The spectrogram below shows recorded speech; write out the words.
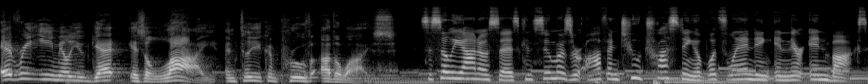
every email you get is a lie until you can prove otherwise. Siciliano says consumers are often too trusting of what's landing in their inbox.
